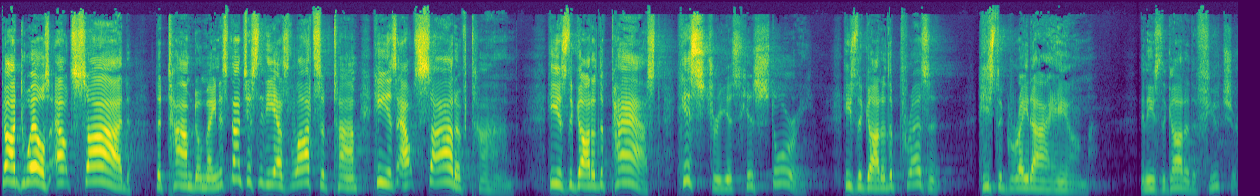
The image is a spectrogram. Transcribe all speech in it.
God dwells outside the time domain. It's not just that he has lots of time, he is outside of time. He is the God of the past. History is his story. He's the God of the present. He's the great I am. And he's the God of the future.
